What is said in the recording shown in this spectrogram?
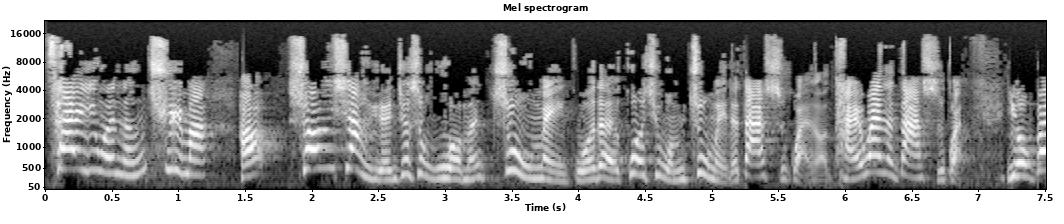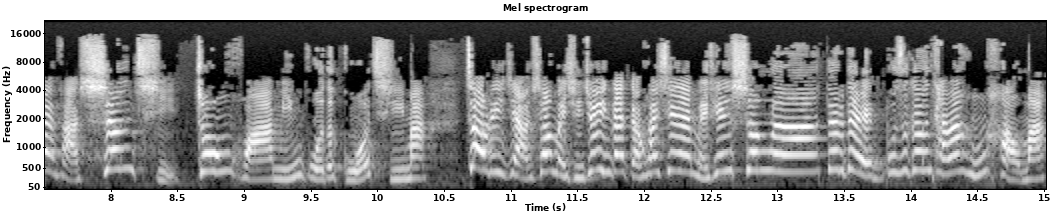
蔡英文能去吗？好，双向员就是我们驻美国的过去我们驻美的大使馆哦，台湾的大使馆有办法升起中华民国的国旗吗？照理讲，肖美琴就应该赶快现在每天升了啊，对不对？不是跟台湾很好吗？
